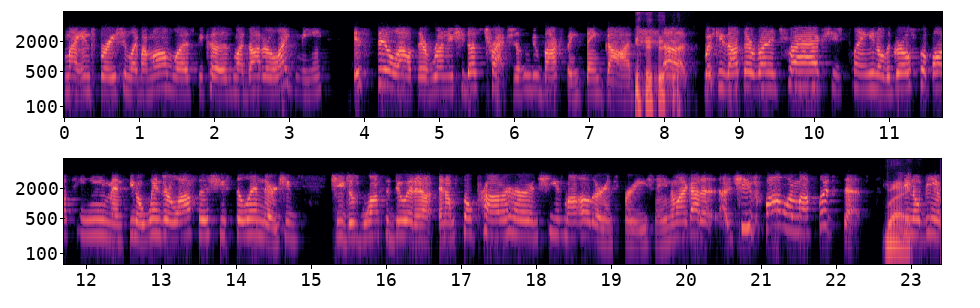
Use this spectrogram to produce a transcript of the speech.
my inspiration, like my mom was, because my daughter, like me, is still out there running. She does track. She doesn't do boxing, thank God. uh, but she's out there running track. She's playing, you know, the girls' football team, and you know, wins or losses, she's still in there. She she just wants to do it, and, I, and I'm so proud of her. And she's my other inspiration. You know, I gotta. She's following my footsteps. right. You know, being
